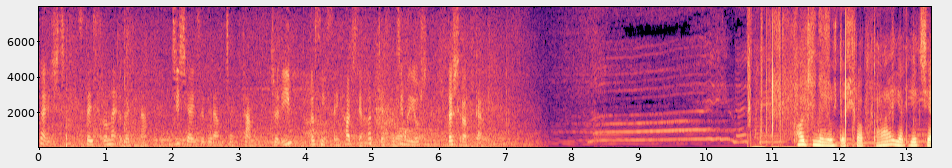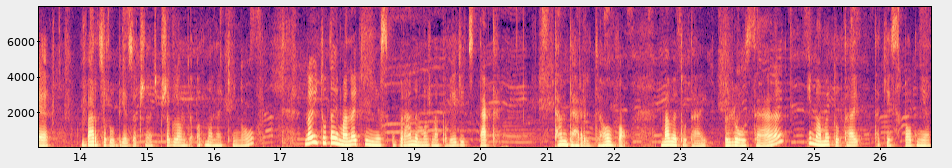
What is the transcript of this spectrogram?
Cześć, z tej strony Ewelina. Dzisiaj zabieram Cię tam, czyli do Sinsei. Chodźcie, chodźcie, wchodzimy już do środka. Wchodzimy już do środka. Jak wiecie, bardzo lubię zaczynać przeglądy od manekinów. No i tutaj manekin jest ubrany, można powiedzieć, tak standardowo. Mamy tutaj bluzę i mamy tutaj takie spodnie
